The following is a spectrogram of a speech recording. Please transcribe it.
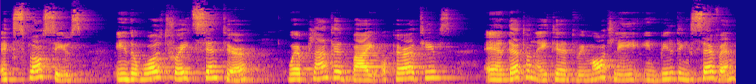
Explosives in the World Trade Center were planted by operatives and detonated remotely in Building 7,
